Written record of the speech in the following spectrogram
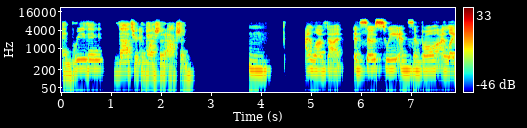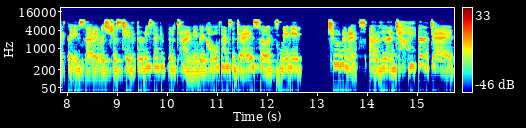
and breathing, that's your compassionate action. Mm, I love that. It's so sweet and simple. I like that you said it was just take 30 seconds at a time, maybe a couple times a day. So it's mm-hmm. maybe two minutes out of your entire day.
